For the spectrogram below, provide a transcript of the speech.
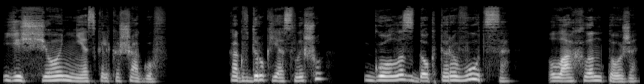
Еще несколько шагов. Как вдруг я слышу голос доктора Вудса. Лахлан тоже.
